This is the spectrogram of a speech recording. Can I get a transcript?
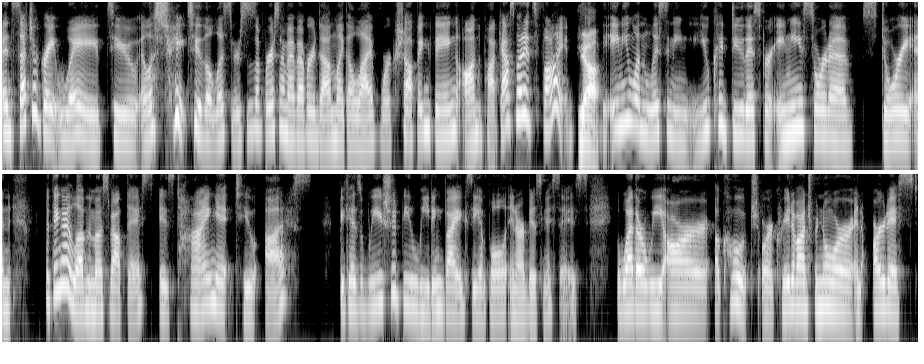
And such a great way to illustrate to the listeners. This is the first time I've ever done like a live workshopping thing on the podcast, but it's fine. Yeah. Anyone listening, you could do this for any sort of story. And the thing I love the most about this is tying it to us because we should be leading by example in our businesses. Whether we are a coach or a creative entrepreneur, an artist,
